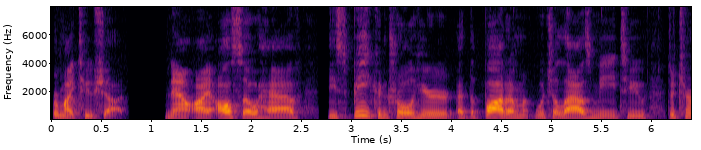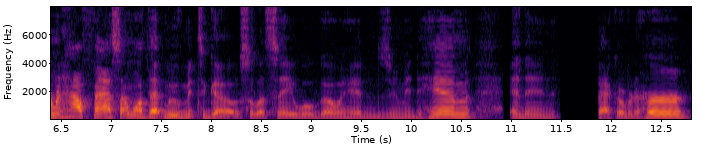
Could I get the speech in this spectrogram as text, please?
for my two shot. Now I also have the speed control here at the bottom, which allows me to determine how fast I want that movement to go. So let's say we'll go ahead and zoom into him, and then back over to her,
